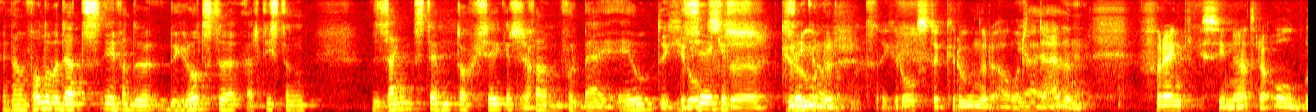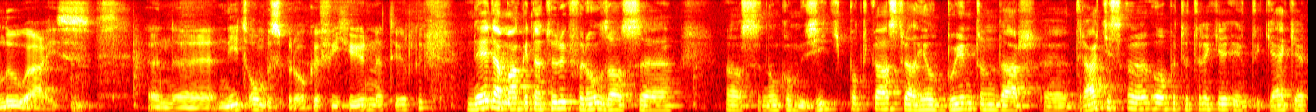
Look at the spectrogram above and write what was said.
En dan vonden we dat een van de, de grootste artiesten, zangstem toch zeker Ja. van voorbije eeuw. De grootste crooner, de grootste crooner aller Ja, tijden. ja. Frank Sinatra, All Blue Eyes. Een eh, niet onbesproken figuur natuurlijk. Nee, dat maakt het natuurlijk voor ons als, eh als Nonco Muziek podcast wel heel boeiend om daar eh, draadjes open te trekken en te kijken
